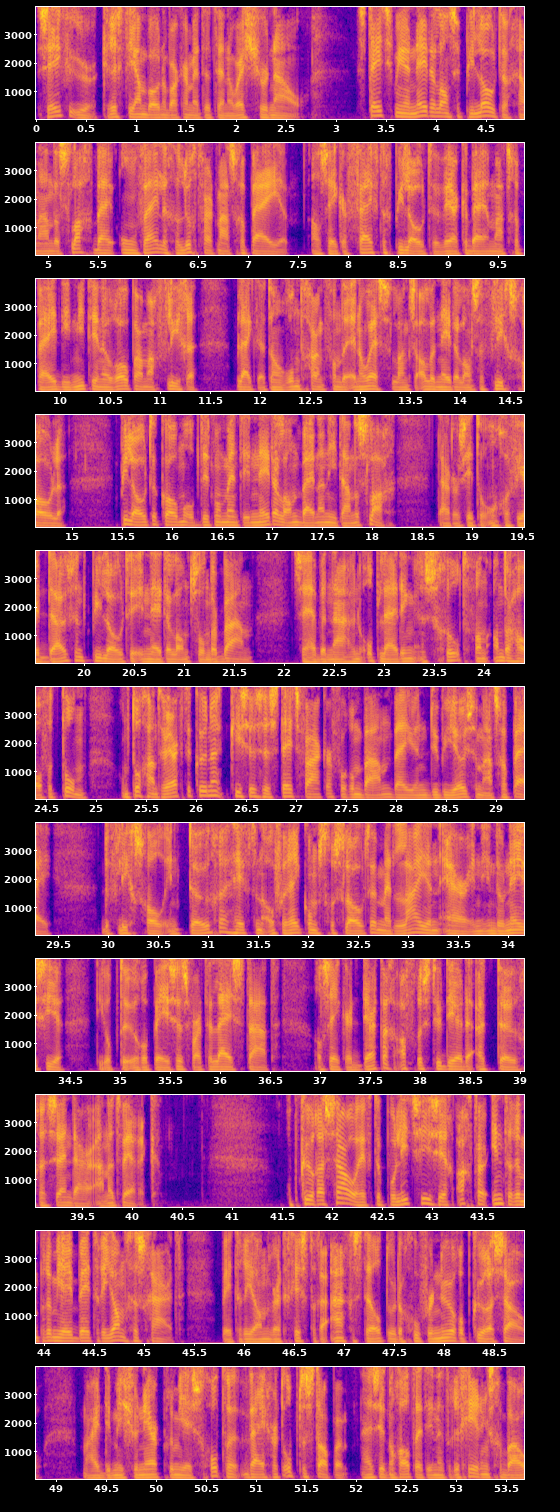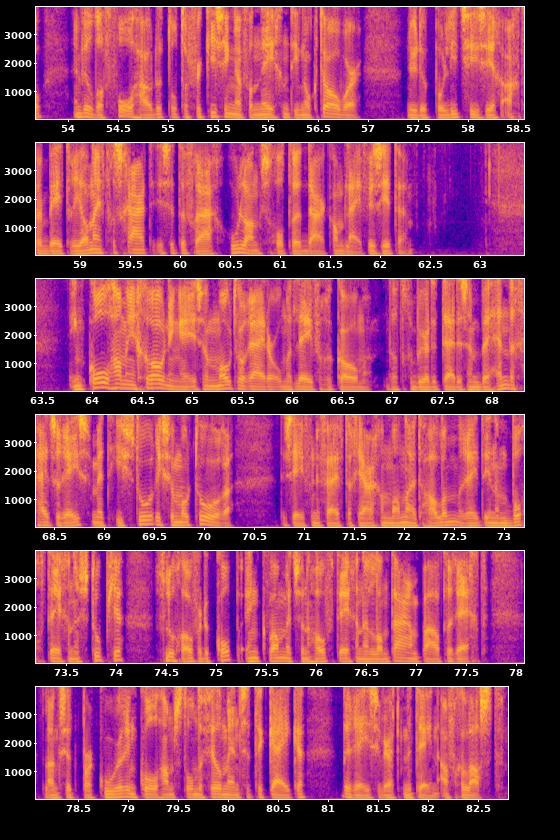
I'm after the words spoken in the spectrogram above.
7 uur, Christian Bonenbakker met het NOS Journaal. Steeds meer Nederlandse piloten gaan aan de slag bij onveilige luchtvaartmaatschappijen. Al zeker 50 piloten werken bij een maatschappij die niet in Europa mag vliegen. Blijkt uit een rondgang van de NOS langs alle Nederlandse vliegscholen. Piloten komen op dit moment in Nederland bijna niet aan de slag. Daardoor zitten ongeveer duizend piloten in Nederland zonder baan. Ze hebben na hun opleiding een schuld van anderhalve ton. Om toch aan het werk te kunnen kiezen ze steeds vaker voor een baan bij een dubieuze maatschappij. De vliegschool in Teugen heeft een overeenkomst gesloten met Lion Air in Indonesië, die op de Europese zwarte lijst staat. Al zeker 30 afgestudeerden uit Teugen zijn daar aan het werk. Op Curaçao heeft de politie zich achter interim-premier Betrian geschaard. Betrian werd gisteren aangesteld door de gouverneur op Curaçao. Maar de missionair premier Schotten weigert op te stappen. Hij zit nog altijd in het regeringsgebouw en wil dat volhouden tot de verkiezingen van 19 oktober. Nu de politie zich achter Betrian heeft geschaard is het de vraag hoe lang Schotten daar kan blijven zitten. In Kolham in Groningen is een motorrijder om het leven gekomen. Dat gebeurde tijdens een behendigheidsrace met historische motoren. De 57-jarige man uit Hallem reed in een bocht tegen een stoepje... sloeg over de kop en kwam met zijn hoofd tegen een lantaarnpaal terecht. Langs het parcours in Kolham stonden veel mensen te kijken. De race werd meteen afgelast.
